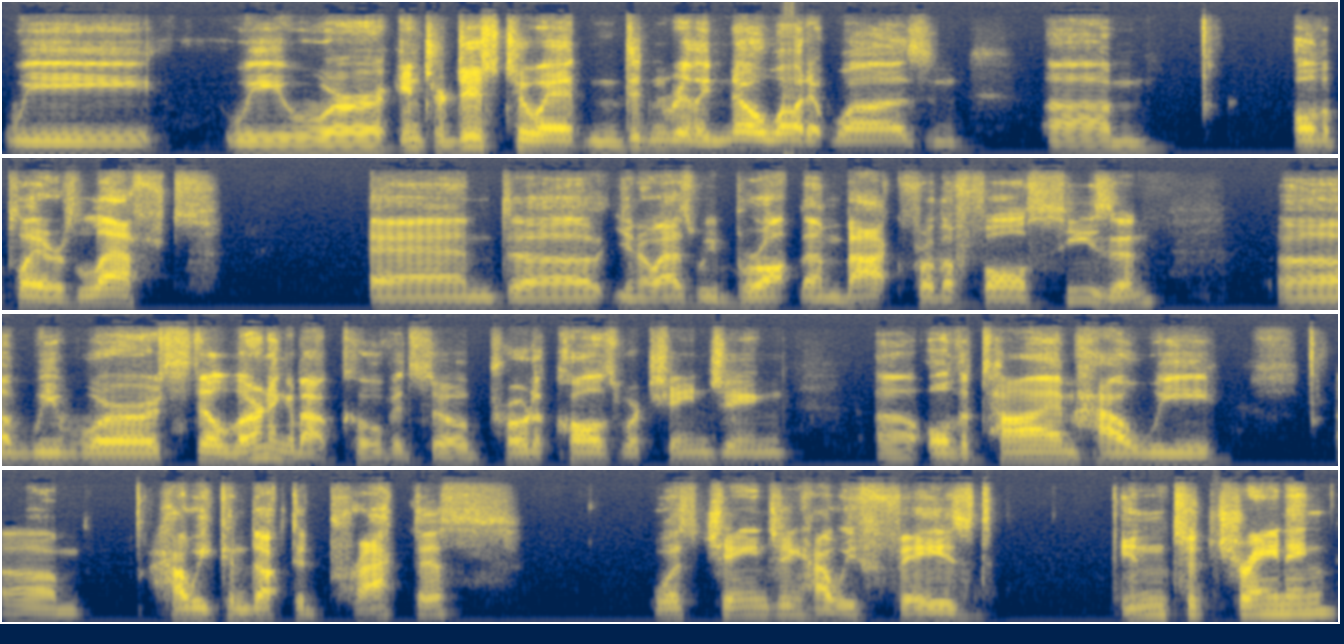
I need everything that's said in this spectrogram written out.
we we were introduced to it and didn't really know what it was, and um, all the players left. And uh, you know, as we brought them back for the fall season, uh, we were still learning about COVID. So protocols were changing uh, all the time. How we um, how we conducted practice was changing. How we phased into training.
